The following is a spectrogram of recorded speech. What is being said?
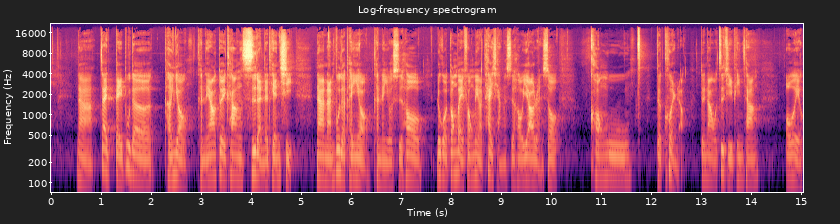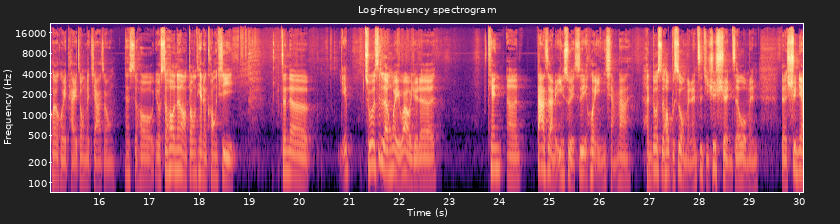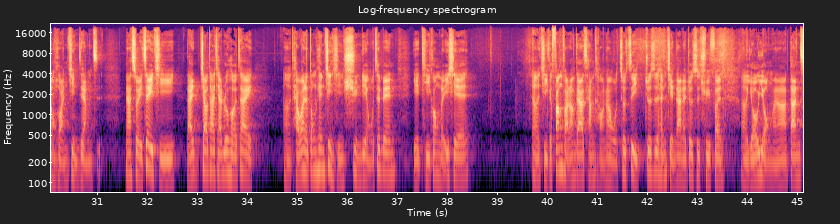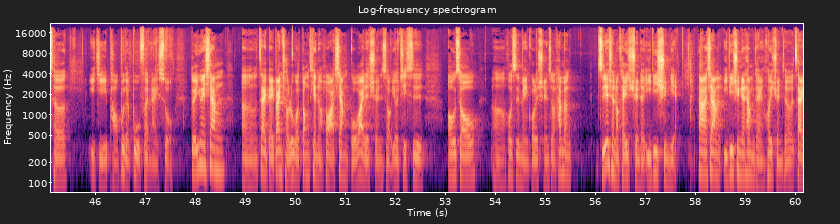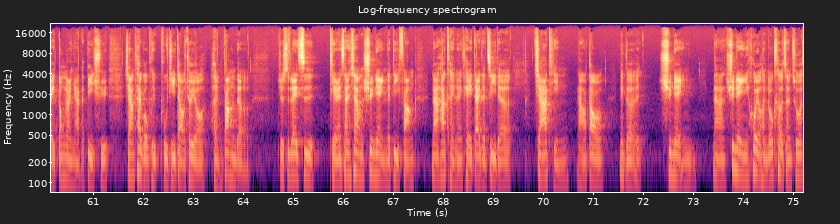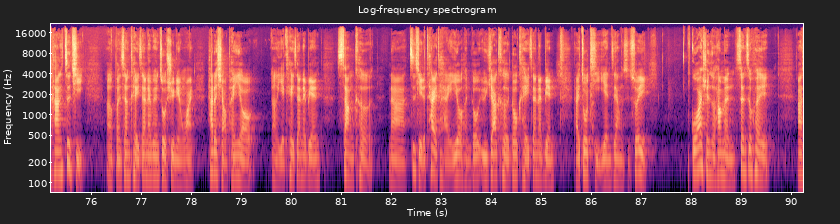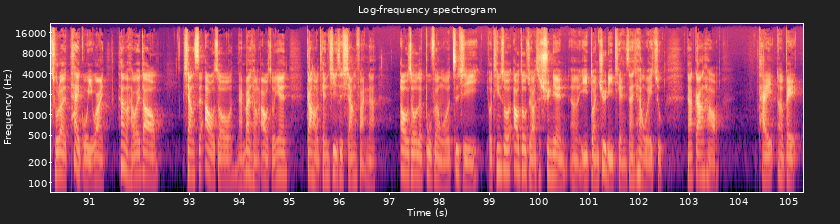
那在北部的。朋友可能要对抗湿冷的天气，那南部的朋友可能有时候，如果东北风没有太强的时候，又要忍受空污的困扰。对，那我自己平常偶尔也会回台中的家中，那时候有时候那种冬天的空气，真的也除了是人为以外，我觉得天呃大自然的因素也是会影响。那很多时候不是我们能自己去选择我们的训练环境这样子。那所以这一集来教大家如何在呃台湾的冬天进行训练，我这边也提供了一些呃几个方法让大家参考。那我就自己就是很简单的，就是区分呃游泳啊、单车以及跑步的部分来说。对，因为像呃在北半球，如果冬天的话，像国外的选手，尤其是欧洲呃或是美国的选手，他们。职业选手可以选择移地训练，那像移地训练，他们可能会选择在东南亚的地区，像泰国普普吉岛就有很棒的，就是类似铁人三项训练营的地方。那他可能可以带着自己的家庭，然后到那个训练营。那训练营会有很多课程，除了他自己呃本身可以在那边做训练外，他的小朋友呃也可以在那边上课。那自己的太太也有很多瑜伽课，都可以在那边来做体验这样子。所以国外选手他们甚至会啊，除了泰国以外，他们还会到像是澳洲南半球的澳洲，因为刚好天气是相反。那澳洲的部分，我自己有听说，澳洲主要是训练呃以短距离铁人三项为主。那刚好台呃北。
